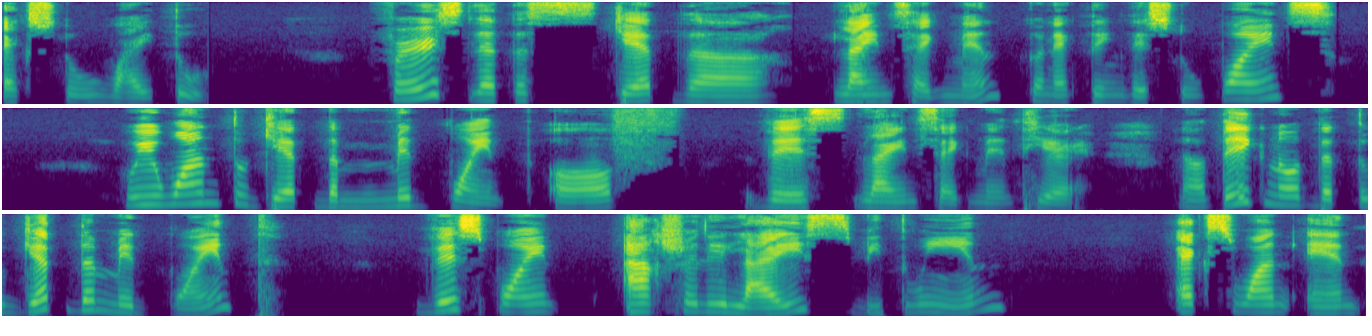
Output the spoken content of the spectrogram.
x2, y2. First, let us get the line segment connecting these two points. We want to get the midpoint of this line segment here. Now, take note that to get the midpoint, this point actually lies between x1 and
